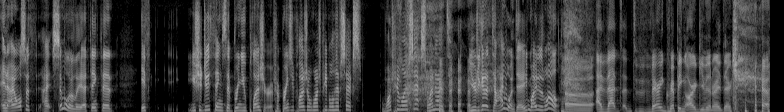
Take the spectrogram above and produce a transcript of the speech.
and I also th- I, similarly I think that if you should do things that bring you pleasure. If it brings you pleasure, watch people have sex. Watch people have sex. Why not? You're gonna die one day. You might as well. Uh, I, that uh, very gripping argument right there, Cam.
